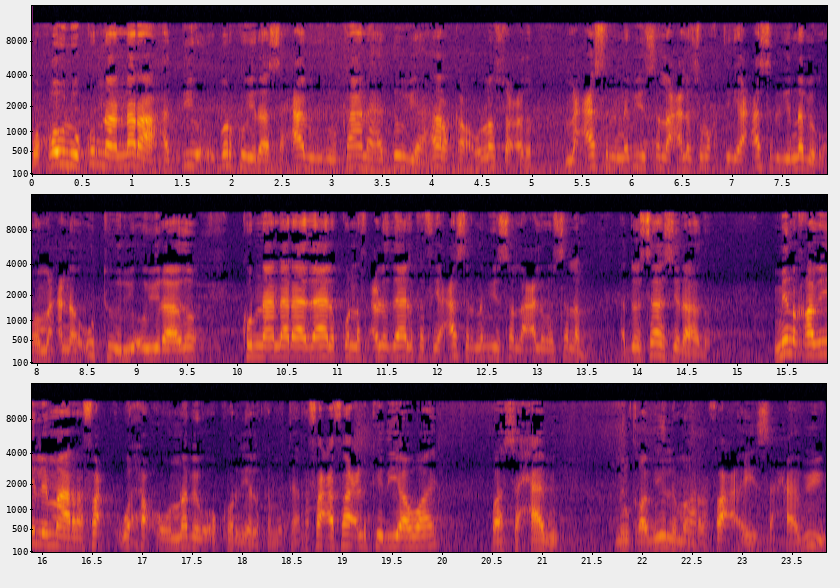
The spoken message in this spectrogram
wa qowluhu kunaa naraa haddii markuu yidhaha saxaabigu in kaana hadduu yahay hadalka uu la socdo maca casri nabiyi sal alla alay slm waqtigii casrigii nabiga oo macnaa u tuuriyo oo yidhaahdo kunaa naraa dalik ku nafcalu dalika fii casri nabiyi sal alla alayh wasalam hadduu saas yidhaahdo min qabiili maa rafac waxa uu nabiga u koryeela ka mid tahay. Rafaca faacilkeedi yaa waaye? Waa saxaabigu min qabiili maa rafaca ay saxaabiyu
